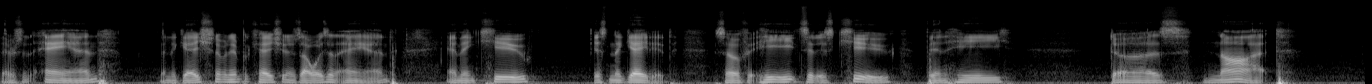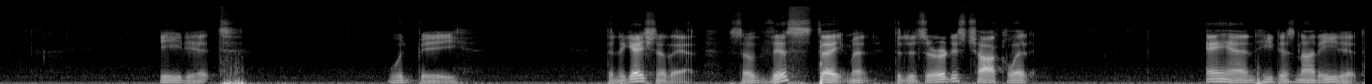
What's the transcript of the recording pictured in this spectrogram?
There's an and. The negation of an implication is always an and. And then Q is negated. So if he eats it as Q, then he does not eat it would be the negation of that. So this statement, the dessert is chocolate and he does not eat it,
